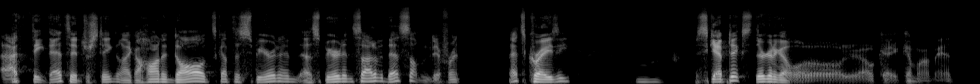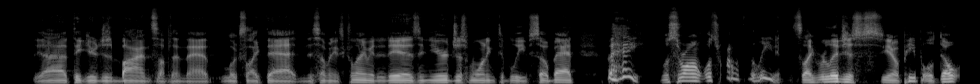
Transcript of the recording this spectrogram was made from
I think that's interesting. Like a haunted doll, it's got the spirit and a spirit inside of it. That's something different. That's crazy. Skeptics, they're gonna go, oh, okay, come on, man. Yeah, I think you're just buying something that looks like that, and somebody's claiming it is, and you're just wanting to believe so bad. But hey, what's wrong? What's wrong with believing? It's like religious, you know, people don't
